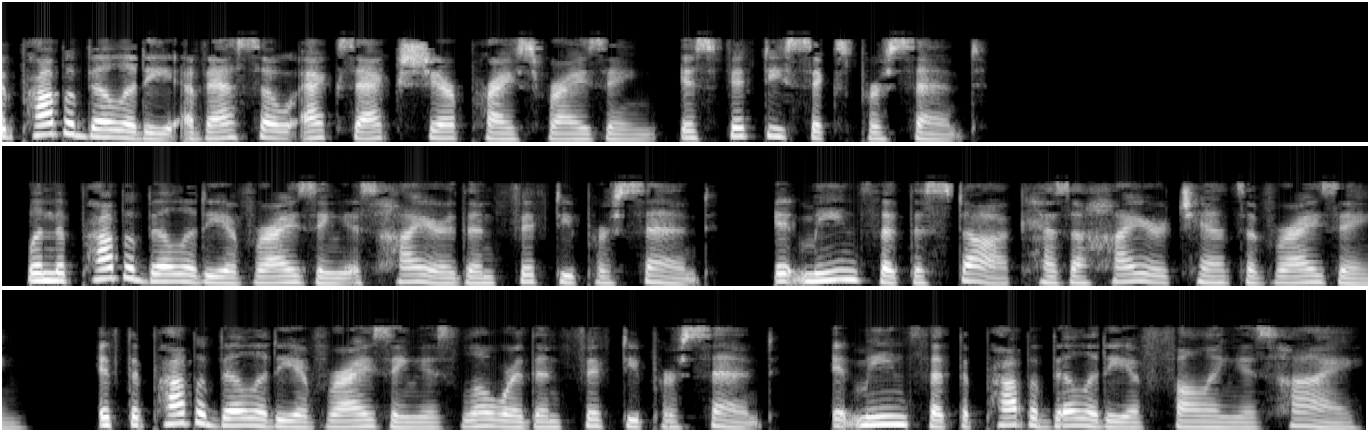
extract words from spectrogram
the probability of SOXX share price rising is 56%. When the probability of rising is higher than 50%, it means that the stock has a higher chance of rising. If the probability of rising is lower than 50%, it means that the probability of falling is high.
